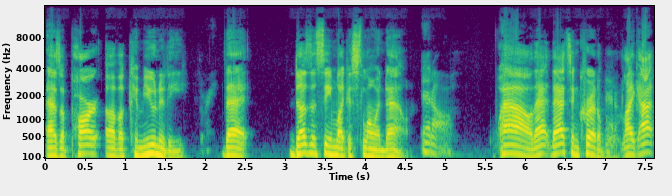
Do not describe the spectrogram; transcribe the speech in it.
as a part of a community Right. that doesn't seem like it's slowing down. At all. Wow, that that's incredible. Like I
